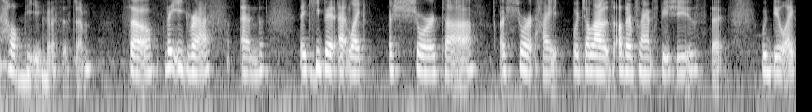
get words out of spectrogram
help the ecosystem. So they eat grass and they keep it at like a short uh, a short height, which allows other plant species that would be like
